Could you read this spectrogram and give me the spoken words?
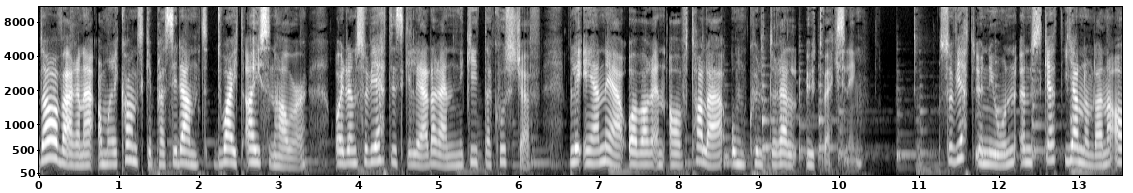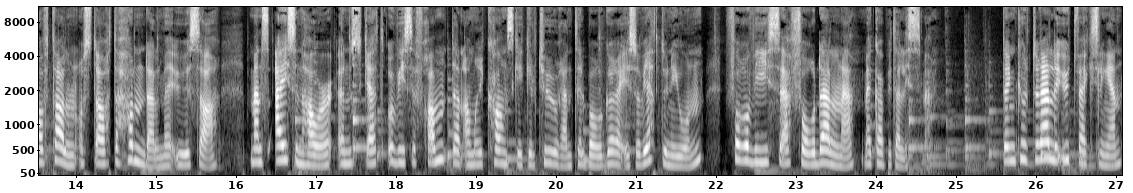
Daværende amerikanske president Dwight Eisenhower og den sovjetiske lederen Nikita Khrusjtsjov ble enige over en avtale om kulturell utveksling. Sovjetunionen ønsket gjennom denne avtalen å starte handel med USA, mens Eisenhower ønsket å vise fram den amerikanske kulturen til borgere i Sovjetunionen for å vise fordelene med kapitalisme. Den kulturelle utvekslingen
